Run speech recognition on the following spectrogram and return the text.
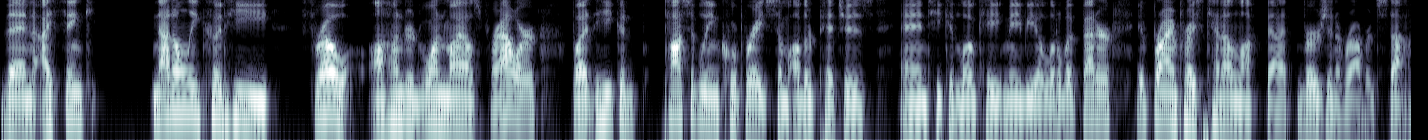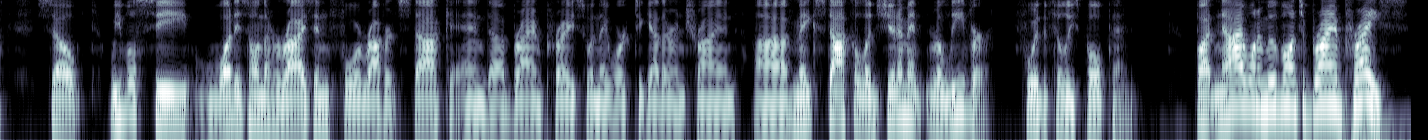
then I think not only could he throw 101 miles per hour, but he could possibly incorporate some other pitches and he could locate maybe a little bit better if Bryan Price can unlock that version of Robert Stock. So we will see what is on the horizon for Robert Stock and uh, Bryan Price when they work together and try and uh, make Stock a legitimate reliever for the Phillies bullpen. But now I want to move on to Bryan Price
